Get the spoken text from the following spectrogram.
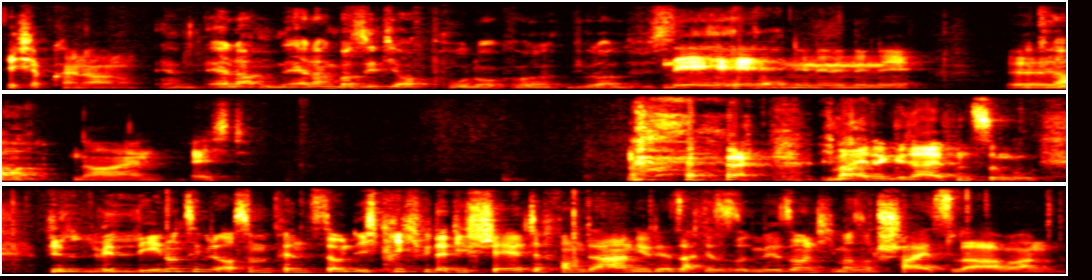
Ich habe keine Ahnung. Erlang, Erlang basiert ja auf Prolog, oder? Wie wir alle wissen. Nee, nee, nee, nee, nee. Äh, klar. Nein, echt? Beide greifen zum Gut. Wir, wir lehnen uns hier wieder aus dem Fenster und ich kriege wieder die Schelte vom Daniel. Der sagt, wir so- wir sollen nicht immer so einen Scheiß labern.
